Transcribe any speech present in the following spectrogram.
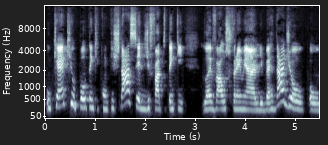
o que é que o Paul tem que conquistar, se ele de fato tem que levar os Fremen à liberdade, ou, ou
